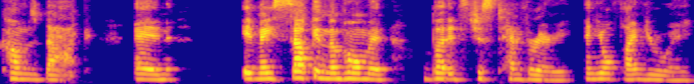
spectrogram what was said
comes back, and it may suck in the moment, but it's just temporary, and you'll find your way.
